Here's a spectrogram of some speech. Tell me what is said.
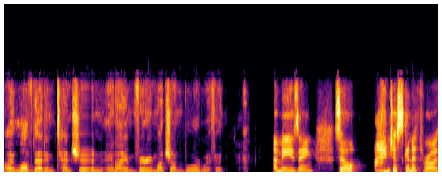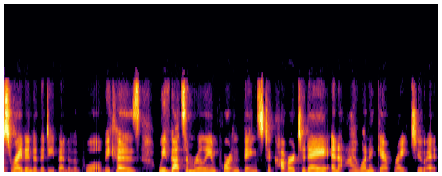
I love that intention and I am very much on board with it. Amazing. So, I'm just going to throw us right into the deep end of the pool because we've got some really important things to cover today, and I want to get right to it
